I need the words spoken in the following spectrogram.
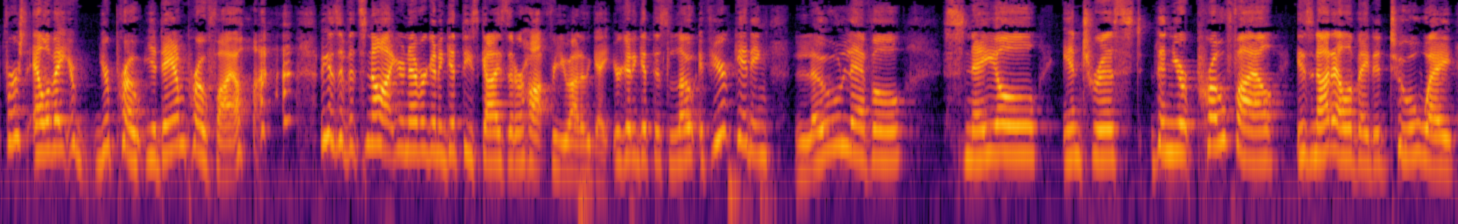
First, elevate your your pro your damn profile. because if it's not, you're never going to get these guys that are hot for you out of the gate. You're going to get this low if you're getting low level snail interest, then your profile is not elevated to a way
